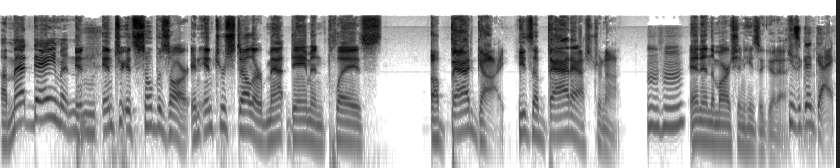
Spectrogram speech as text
uh, Matt Damon. in Inter, it's so bizarre. In Interstellar, Matt Damon plays a bad guy. He's a bad astronaut. Mm-hmm. And in The Martian, he's a good astronaut. He's a good guy.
